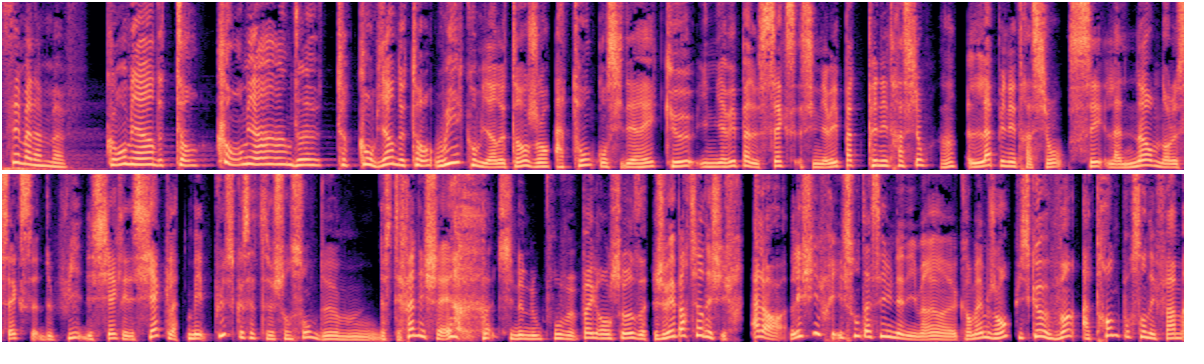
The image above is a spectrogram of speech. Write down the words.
c'est Madame Meuf. Combien de temps Combien de temps Combien de temps Oui, combien de temps, Jean A-t-on considéré que il n'y avait pas de sexe s'il n'y avait pas de pénétration hein? La pénétration, c'est la norme dans le sexe depuis des siècles et des siècles. Mais plus que cette chanson de, de Stéphane Echer, qui ne nous prouve pas grand-chose, je vais partir des chiffres. Alors, les chiffres, ils sont assez unanimes hein, quand même, Jean, puisque 20 à 30% des femmes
